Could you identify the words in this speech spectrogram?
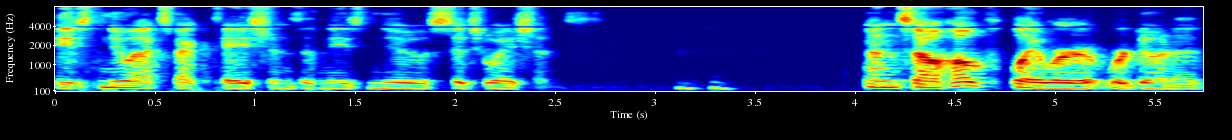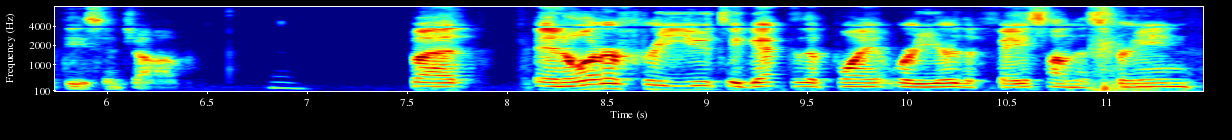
these new expectations and these new situations. Mm-hmm. And so hopefully we're we're doing a decent job. Mm-hmm. But in order for you to get to the point where you're the face on the screen,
